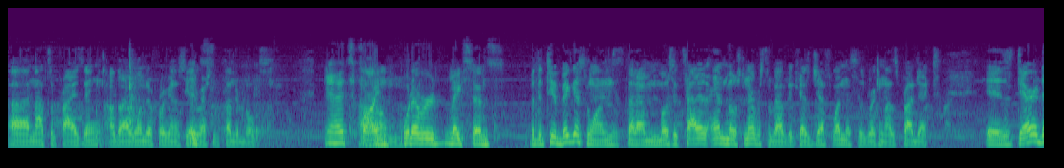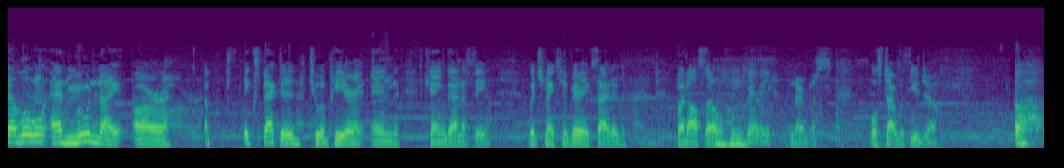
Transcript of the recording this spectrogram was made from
Uh, not surprising, although I wonder if we're going to see the rest of the Thunderbolts. Yeah, it's fine. Um, whatever makes sense. But the two biggest ones that I'm most excited and most nervous about because Jeff Loveness is working on this project is Daredevil and Moon Knight are expected to appear in Kang Dynasty, which makes me very excited, but also Mhm. very nervous. We'll start with you, Joe. Oh,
